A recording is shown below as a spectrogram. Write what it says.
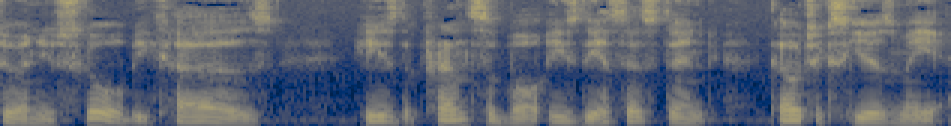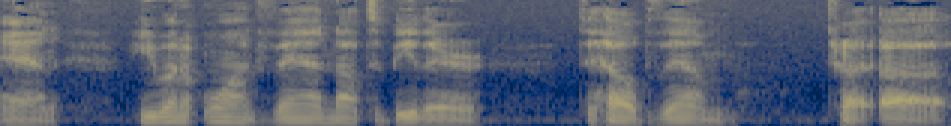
to a new school because he's the principal, he's the assistant coach, excuse me, and he wouldn't want Van not to be there to help them try uh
